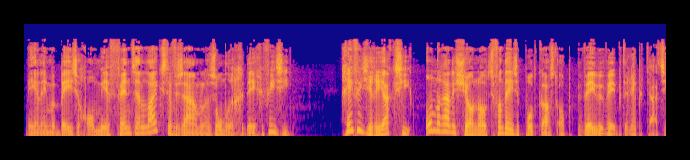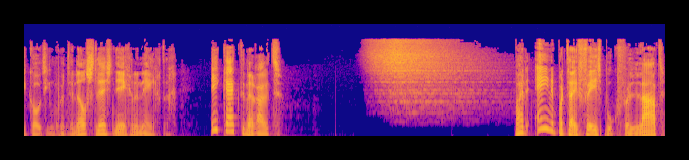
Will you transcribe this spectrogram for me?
ben je alleen maar bezig om meer fans en likes te verzamelen zonder een gedegen visie? Geef eens je reactie onderaan de show notes van deze podcast op www.reputatiecoaching.nl slash 99. Ik kijk er naar uit. Waar de ene partij Facebook verlaat,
